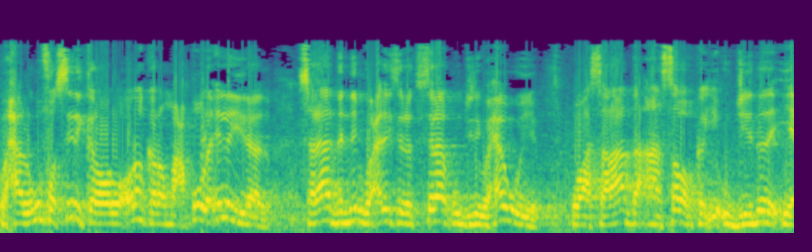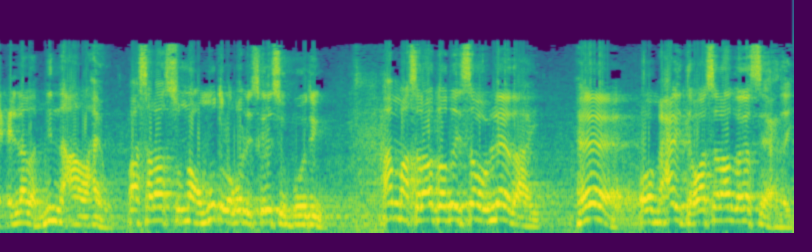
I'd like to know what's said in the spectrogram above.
Waxaa lagu fasiri kara oo la odhan karo macquula in la yidhaahdo salaada nebigu calayh salaatu wasalaam uu jiday waxaa weeye waa salaada aan sababka iyo ujeeddada iyo cilada midna aan lahayn. Waa salaad sunna oo la iskala soo booday amaa salaaddu hadday sabab leedahay oo maxay tahay waa salaad laga seexday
